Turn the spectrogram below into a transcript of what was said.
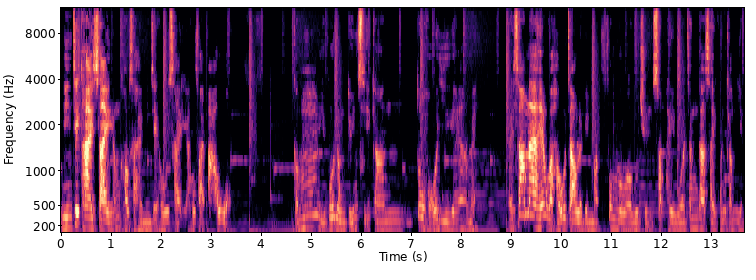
面積太細，咁確實係面積好細，嘅，好快飽和。咁如果用短時間都可以嘅，係咪？第三咧係因為個口罩裏面密封喎，會傳濕氣喎，增加細菌感染。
